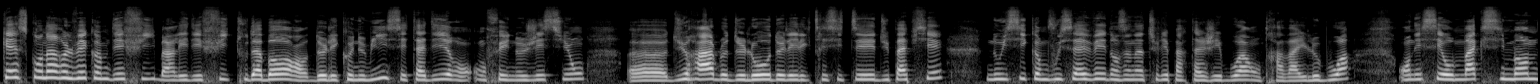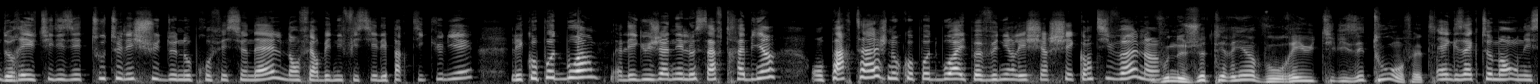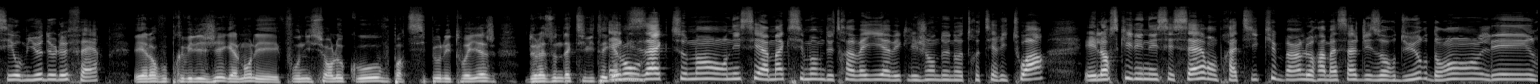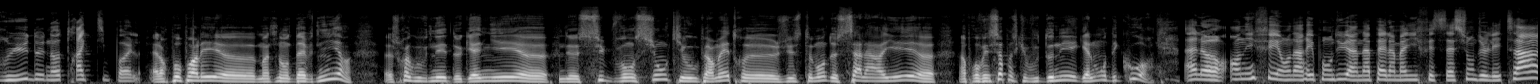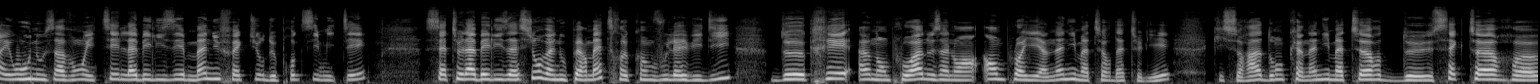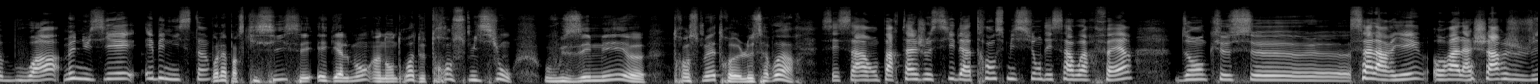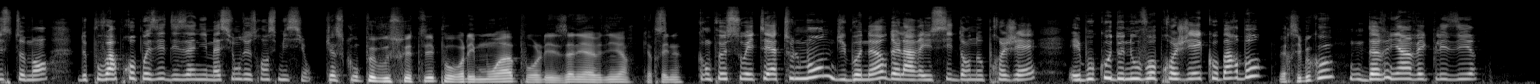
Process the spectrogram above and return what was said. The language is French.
Qu'est-ce qu'on a relevé comme défi? Ben, Les défis tout d'abord de l'économie, c'est-à-dire on, fait une gestion euh, durable de l'eau, de l'électricité, du papier. Nous ici, comme vous savez, dans un atelier partagé bois, on travaille le bois. On essaie au maximum de réutiliser toutes les chutes de nos professionnels, d'en faire bénéficier les particuliers. Les copeaux de bois, les Gujanais le savent très bien. On partage nos copeaux de bois, ils peuvent venir les chercher quand ils veulent. Vous ne jetez rien, vous réutilisez tout en fait. Exactement, on essaie au mieux de le faire. Et alors vous privilégiez également les fournisseurs locaux, vous participez au nettoyage de la zone d'activité également Exactement. On essaie un maximum de travailler avec les gens de notre territoire. Et lorsqu'il est nécessaire, on pratique ben, le ramassage des ordures dans les rues de notre actipole. Alors pour parler euh, maintenant d'avenir, euh, je crois que vous venez de gagner euh, une subvention qui va vous permettre justement de salarier un professeur parce que vous donnez également des cours. Alors en effet, on a répondu à un appel à manifestation de l'État et où nous avons été labellisés manufacture de proximité. Cette labellisation va nous permettre, comme vous l'avez dit, de créer un emploi. Nous allons employer un animateur d'atelier qui sera donc un animateur de secteur euh, bois, menuisier, ébéniste. Voilà, parce qu'ici, c'est également un endroit de transmission où vous aimez euh, transmettre le savoir. C'est ça, on partage aussi la transmission des savoir-faire. Donc, ce salarié aura la charge justement de pouvoir proposer des animations de transmission. Qu'est-ce qu'on peut vous souhaiter pour les mois, pour les années à venir, Catherine? Qu'on peut souhaiter à tout le monde du bonheur, de la réussite dans nos projets et beaucoup de nouveaux projets éco-barbeaux. Merci beaucoup. De rien, avec plaisir.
